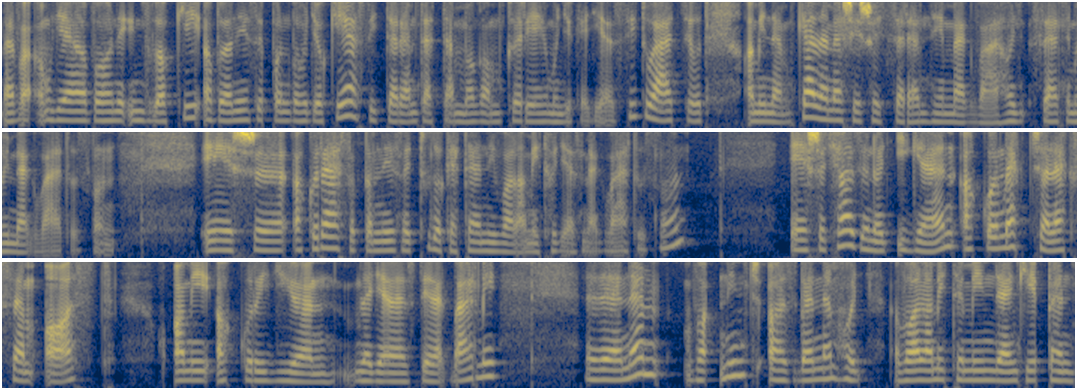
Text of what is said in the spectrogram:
Mert ugye abban indulok ki, abban a nézőpontban, hogy oké, okay, ezt így teremtettem magam köré, mondjuk egy ilyen szituációt, ami nem kellemes, és hogy szeretném, megvál, hogy szeretném, hogy megváltozzon. És akkor rá szoktam nézni, hogy tudok-e tenni valamit, hogy ez megváltozzon. És hogyha az jön, hogy igen, akkor megcselekszem azt, ami akkor így jön, legyen ez tényleg bármi, de nem, nincs az bennem, hogy valamit mindenképpen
